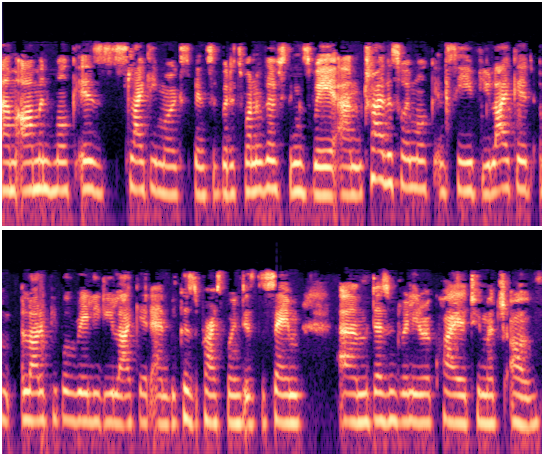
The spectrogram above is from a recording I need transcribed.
Um, almond milk is slightly more expensive, but it's one of those things where um, try the soy milk and see if you like it. Um, a lot of people really do like it, and because the price point is the same, um, doesn't really require too much of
